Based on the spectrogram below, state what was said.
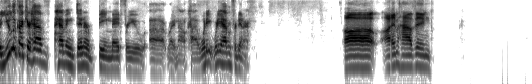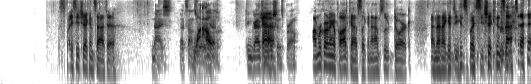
But you look like you're have having dinner being made for you uh, right now, Kyle. What are you What are you having for dinner? Uh, I'm having spicy chicken satay. Nice. That sounds Wow. Really good. Congratulations, bro. I'm recording a podcast like an absolute dork, and then I get to eat spicy chicken satay.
